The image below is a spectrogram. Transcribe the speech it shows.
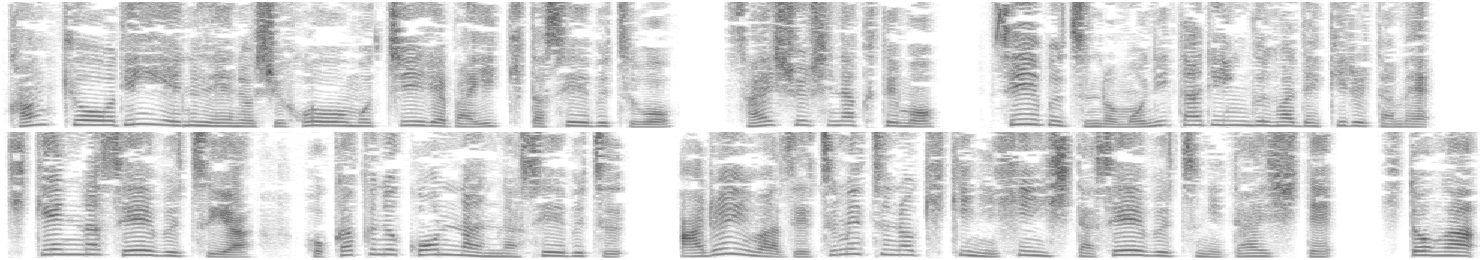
環境 DNA の手法を用いれば生きた生物を採取しなくても生物のモニタリングができるため、危険な生物や捕獲の困難な生物、あるいは絶滅の危機に瀕した生物に対して人が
